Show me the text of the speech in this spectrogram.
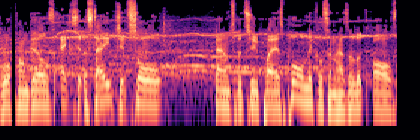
Walk-on girls exit the stage. It's all down to the two players. Paul Nicholson has a look of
